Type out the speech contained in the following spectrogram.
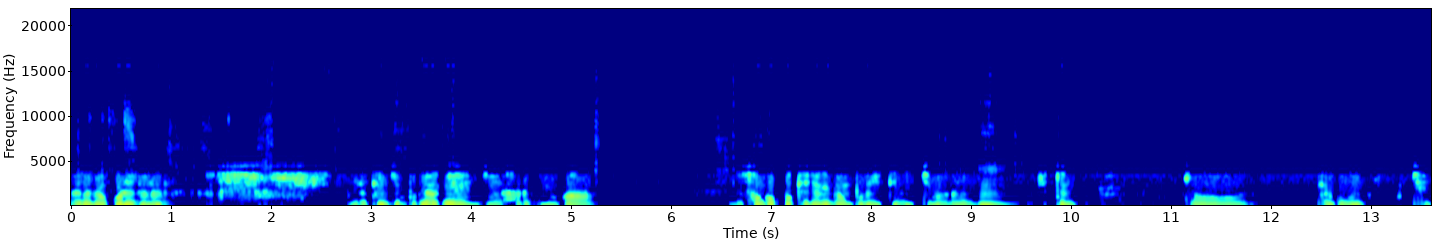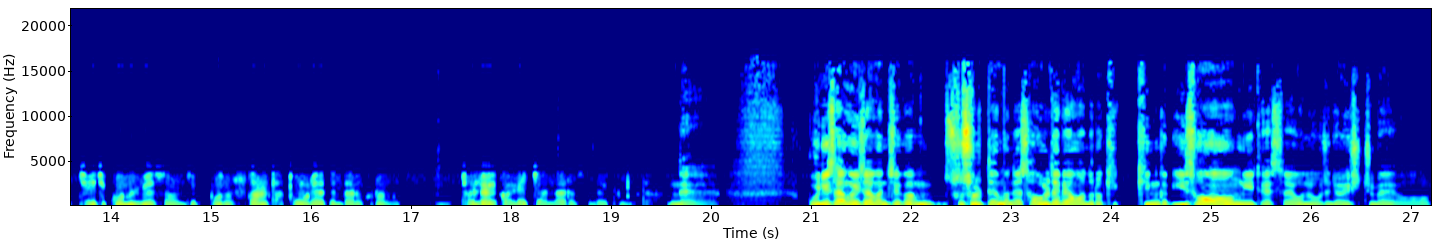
이건 여권에서는 이렇게 이제 무리하게 이제 하는 이유가 선거법 개정의 명분은 있긴 있지만은 음. 어쨌든 저 결국은 재, 재집권을 위해서 이제 모든 수단을 다 동원해야 된다는 그런 전략이 깔려있지 않나 이런 생각이 듭니다. 네. 문희상 의장은 지금 수술 때문에 서울대병원으로 기, 긴급 이송이 됐어요. 오늘 오전 10시쯤에요.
